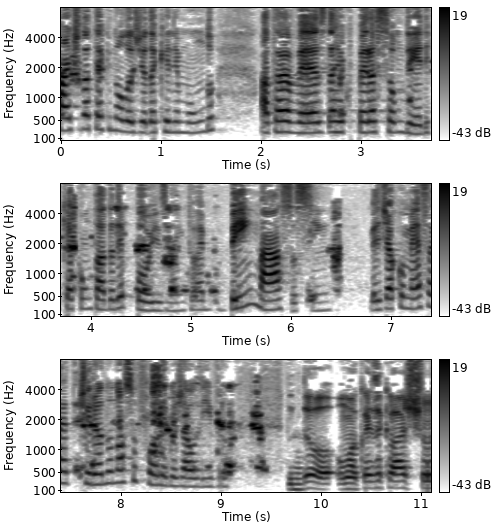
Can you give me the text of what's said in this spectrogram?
parte da tecnologia daquele mundo através da recuperação dele, que é contada depois, né? Então é bem massa, assim. Ele já começa tirando o nosso fôlego já o livro. Do, uma coisa que eu acho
